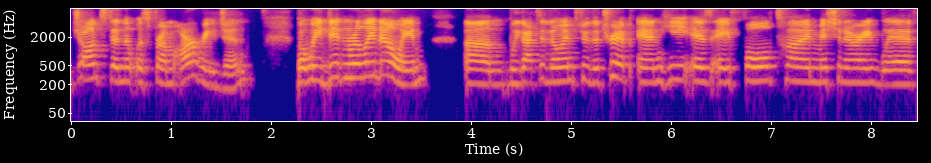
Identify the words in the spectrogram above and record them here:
Johnston, that was from our region, but we didn't really know him. Um, we got to know him through the trip, and he is a full time missionary with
